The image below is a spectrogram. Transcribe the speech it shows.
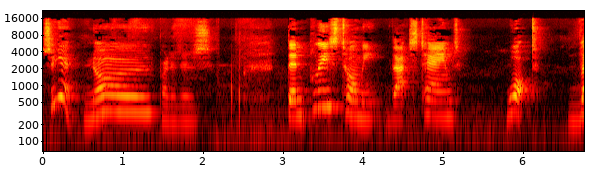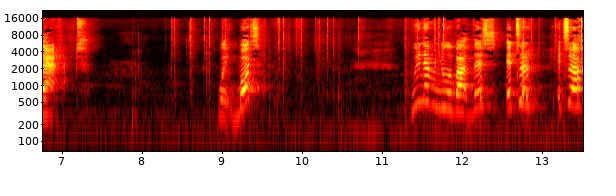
So yeah, no predators. Then please tell me that's tamed. What? That. Wait, what? We never knew about this. It's a, it's a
